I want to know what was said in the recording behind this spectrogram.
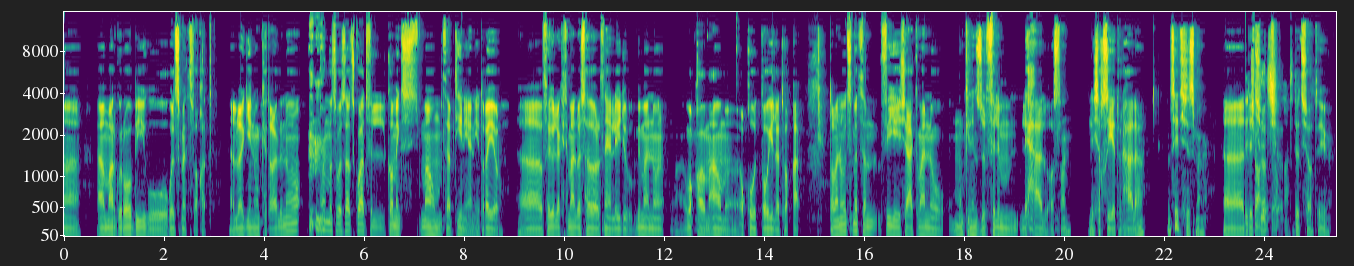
مارجو روبي وويل سميث فقط. الباقيين ممكن يتغيروا لأنه هم Suicide Squad في الكوميكس ما هم ثابتين يعني يتغيروا. آه فيقول لك احتمال بس هذول الاثنين اللي يجوا بما إنه وقعوا معاهم عقود طويلة أتوقع. طبعا ويل سميث في إشاعة كمان إنه ممكن ينزل فيلم لحاله أصلا لشخصيته لحالها. نسيت إيش اسمه. آه Dead. shot Deadshot أيوه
